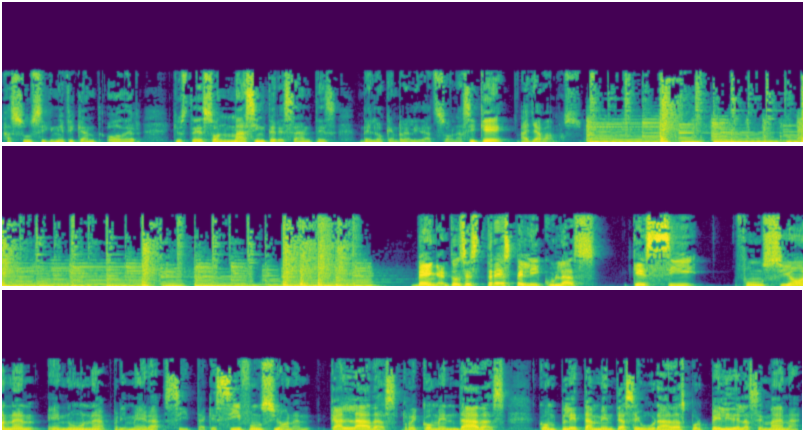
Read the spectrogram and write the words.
a su significant other que ustedes son más interesantes de lo que en realidad son. Así que allá vamos. Venga, entonces tres películas que sí funcionan en una primera cita, que sí funcionan, caladas, recomendadas, completamente aseguradas por peli de la semana.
